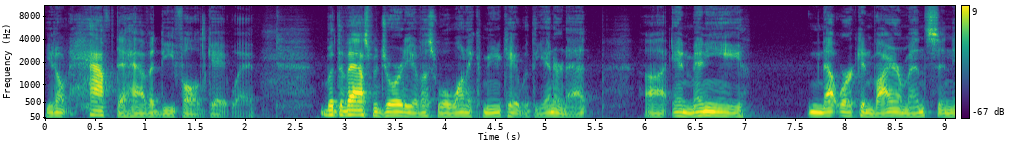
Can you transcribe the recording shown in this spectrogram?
You don't have to have a default gateway. But the vast majority of us will want to communicate with the internet. Uh, in many network environments and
